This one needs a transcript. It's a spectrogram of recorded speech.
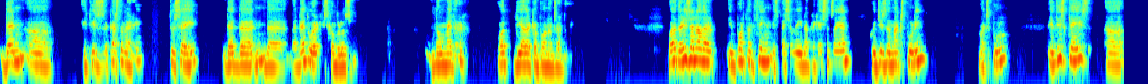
then uh, it is customary to say that the, the, the network is convolutional, no matter what the other components are doing. Well, there is another important thing, especially in applications again, which is the max pooling, max pool. In this case, uh,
